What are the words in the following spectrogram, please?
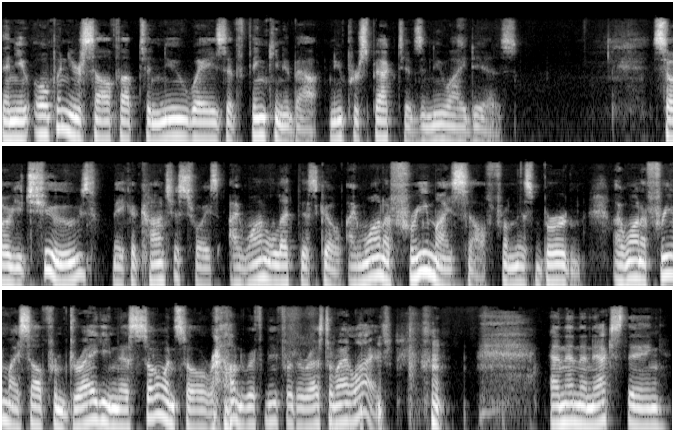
then you open yourself up to new ways of thinking about, new perspectives, and new ideas. So you choose, make a conscious choice. I want to let this go. I want to free myself from this burden. I want to free myself from dragging this so and so around with me for the rest of my life. and then the next thing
